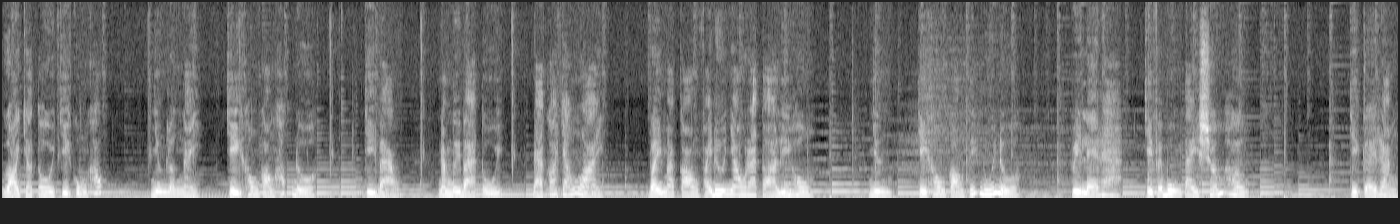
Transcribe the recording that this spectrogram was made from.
gọi cho tôi chị cũng khóc. Nhưng lần này, chị không còn khóc nữa. Chị bảo 53 tuổi, đã có cháu ngoại vậy mà còn phải đưa nhau ra tòa ly hôn. Nhưng chị không còn tiếc nuối nữa. Vì lẽ ra, chị phải buông tay sớm hơn. Chị kể rằng,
